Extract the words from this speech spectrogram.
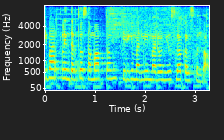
ఈ వార్తలు ఇంతటితో సమాప్తం. తిరిగి మళ్ళీ మరో న్యూస్లో కలుసుకుందాం.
